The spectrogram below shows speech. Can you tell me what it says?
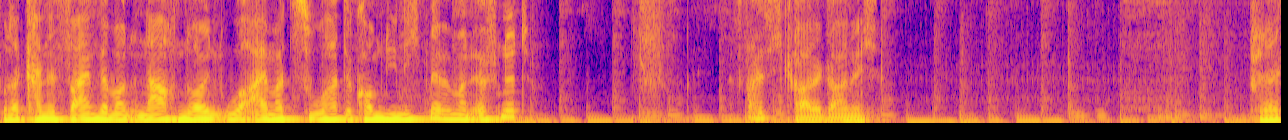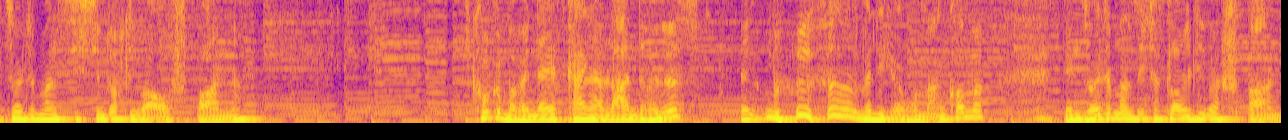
Oder kann es sein, wenn man nach 9 Uhr einmal zu hatte, kommen die nicht mehr, wenn man öffnet? Weiß ich gerade gar nicht. Vielleicht sollte man es sich dann doch lieber aufsparen, ne? Ich gucke mal, wenn da jetzt keiner im Laden drin ist, wenn, wenn ich irgendwann mal ankomme, dann sollte man sich das, glaube ich, lieber sparen.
